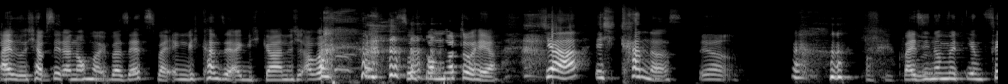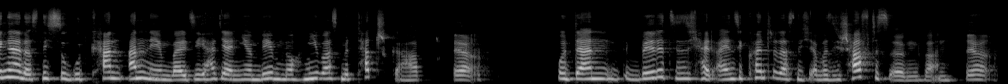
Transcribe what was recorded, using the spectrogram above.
Also, ich habe sie dann noch mal übersetzt, weil Englisch kann sie eigentlich gar nicht, aber so vom Motto her. Ja, ich kann das. Ja. Wie Weil sie cool. noch mit ihrem Finger das nicht so gut kann annehmen, weil sie hat ja in ihrem Leben noch nie was mit Touch gehabt. Ja, Und dann bildet sie sich halt ein, sie könnte das nicht, aber sie schafft es irgendwann. ja.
